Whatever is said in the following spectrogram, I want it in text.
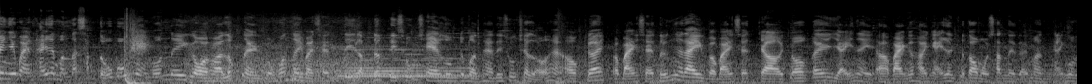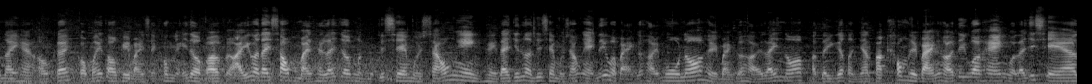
Như bạn thấy là mình đã sắp đủ 4.000 money rồi và lúc này đủ money bạn sẽ đi lập tức đi xuống xe luôn cho mình ha đi xuống xe lửa ha ok. Và bạn sẽ đứng ở đây và bạn sẽ chờ cho cái dãy này à, bạn có thể nhảy lên cái to màu xanh này để mình nhảy qua đây ha ok. Còn mấy to kia bạn sẽ không nhảy được. Và ấy qua đây xong bạn sẽ lấy cho mình một chiếc xe 16 ngàn thì đây chính là chiếc xe 16 ngàn. Nếu mà bạn có thể mua nó thì bạn có thể lấy nó và đi rất là nhanh. Hoặc không thì bạn có thể đi qua hang và lấy chiếc xe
